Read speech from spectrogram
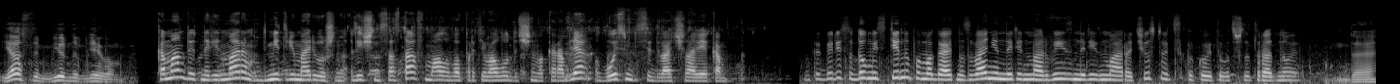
ясным мирным небом. Командует Наринмаром Дмитрий Марюшин. Личный состав малого противолодочного корабля – 82 человека. Ну, Как говорится, дом и стены помогают. Название Наринмар, вы из Наринмара. Чувствуется какое-то вот что-то родное? Да,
